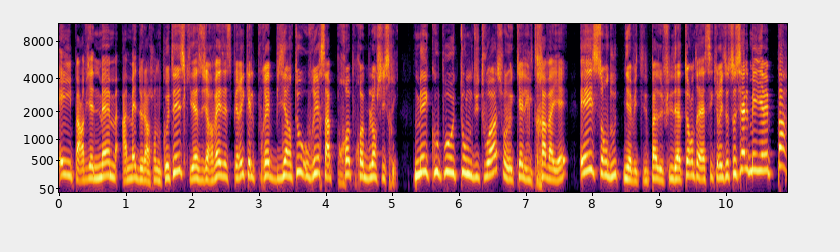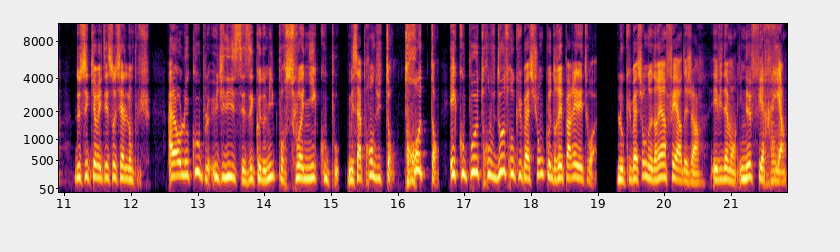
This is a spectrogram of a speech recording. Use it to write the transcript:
et ils parviennent même à mettre de l'argent de côté, ce qui laisse Gervaise espérer qu'elle pourrait bientôt ouvrir sa propre blanchisserie. Mais Coupeau tombe du toit sur lequel il travaillait, et sans doute n'y avait-il pas de fil d'attente à la sécurité sociale, mais il n'y avait pas de sécurité sociale non plus. Alors le couple utilise ses économies pour soigner Coupeau. Mais ça prend du temps, trop de temps. Et Coupeau trouve d'autres occupations que de réparer les toits. L'occupation de ne rien faire déjà, évidemment, il ne fait rien.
